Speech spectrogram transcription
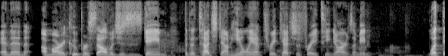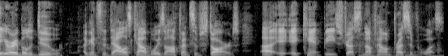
And then Amari Cooper salvages his game with a touchdown. He only had three catches for 18 yards. I mean, what they are able to do against the Dallas Cowboys offensive stars, uh, it, it, can't be stressed enough how impressive it was.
